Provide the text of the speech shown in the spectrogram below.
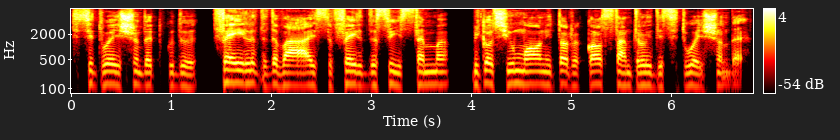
situation that could fail the device, fail the system, because you monitor constantly the situation there.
